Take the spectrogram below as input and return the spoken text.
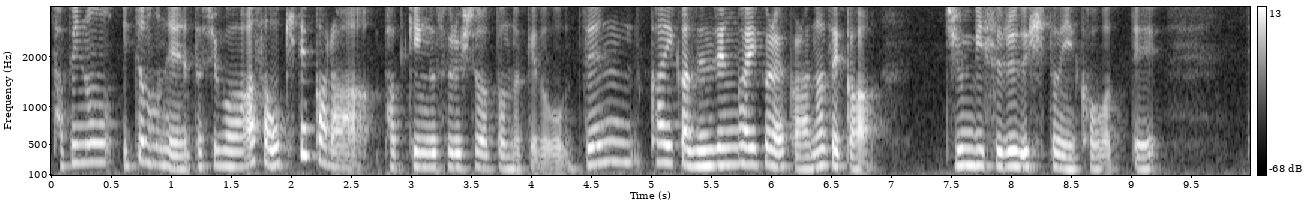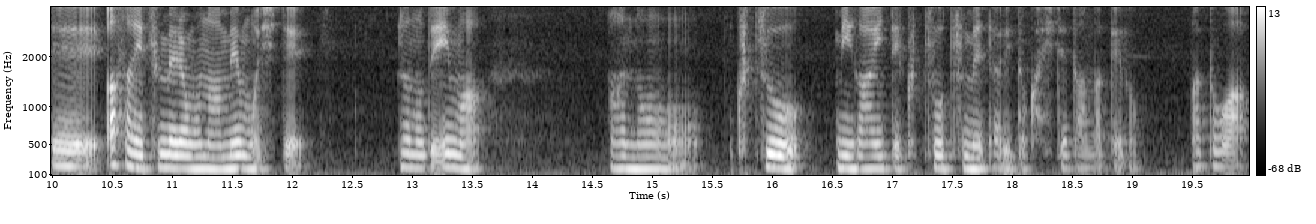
旅のいつもね私は朝起きてからパッキングする人だったんだけど前回か前々回くらいからなぜか準備する人に変わってで朝に詰めるものはメモしてなので今あの靴を磨いて靴を詰めたりとかしてたんだけどあとは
